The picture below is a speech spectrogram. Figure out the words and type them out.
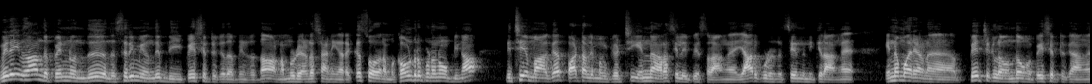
விளைவு தான் அந்த பெண் வந்து அந்த சிறுமி வந்து இப்படி பேசிட்டு இருக்குது அப்படின்றது தான் நம்மளுடைய அண்டர்ஸ்டாண்டிங்காக இருக்கு. ஸோ அதை நம்ம கவுண்டர் பண்ணணும் அப்படின்னா நிச்சயமாக பாட்டாளி மக்கள் கட்சி என்ன அரசியலை பேசுறாங்க யார் கூட சேர்ந்து நிற்கிறாங்க என்ன மாதிரியான பேச்சுக்களை வந்து அவங்க பேசிட்டு இருக்காங்க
